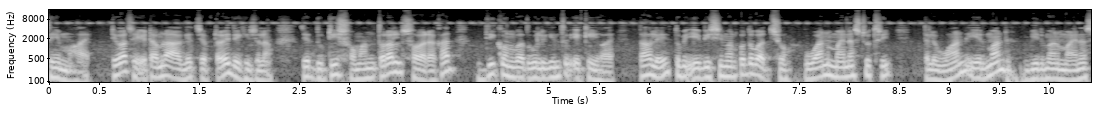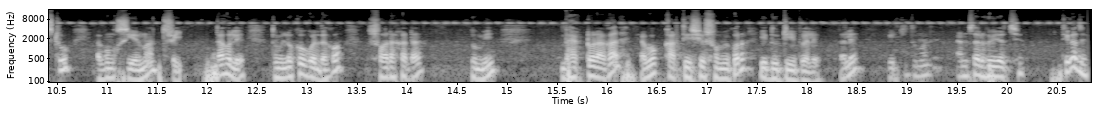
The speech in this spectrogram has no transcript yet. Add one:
সেম হয়। ঠিক আছে? এটা আমরা আগের চ্যাপ্টারেই দেখিয়েছিলাম যে দুটি সমান্তরাল সরেখার দিক অনুপাতগুলি কিন্তু একই হয়। তাহলে তুমি এবিসি মান কত পাচ্ছ? ওয়ান মাইনাস টু থ্রি তাহলে ওয়ানের মান বির মান মাইনাস টু এবং সি এর মান থ্রি তাহলে তুমি লক্ষ্য করে দেখো সরেখাটা তুমি ভ্যাক্টর আকার এবং কার্তেশীয় সমীকরণ এই দুটি পেলে। তাহলে এটি তোমাদের অ্যান্সার হয়ে যাচ্ছে। ঠিক আছে?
